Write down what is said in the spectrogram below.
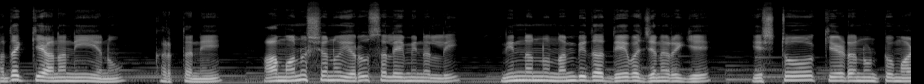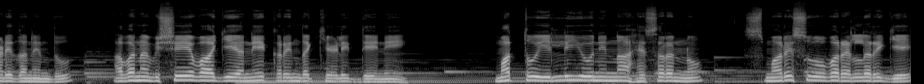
ಅದಕ್ಕೆ ಅನನೀಯನು, ಕರ್ತನೆ, ಆ ಮನುಷ್ಯನು ಯೆರೂಸಲೇಮಿನಲ್ಲಿ ನಿನ್ನನ್ನು ನಂಬಿದ ದೇವಜನರಿಗೆ ಎಷ್ಟೋ ಕೇಡನುಂಟು ಮಾಡಿದನೆಂದು ಅವನ ವಿಷಯವಾಗಿ ಅನೇಕರಿಂದ ಕೇಳಿದ್ದೇನೆ. ಮತ್ತು ಇಲ್ಲಿಯೂ ನಿನ್ನ ಹೆಸರನ್ನು ಸ್ಮರಿಸುವವರೆಲ್ಲರಿಗೆ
